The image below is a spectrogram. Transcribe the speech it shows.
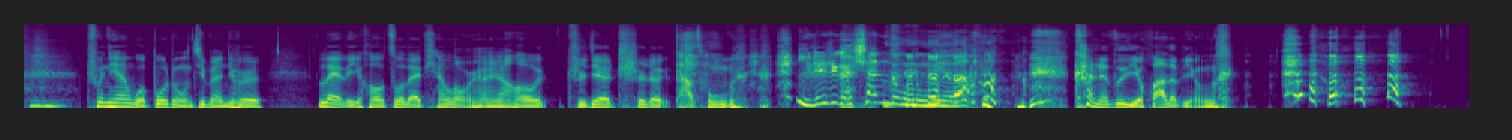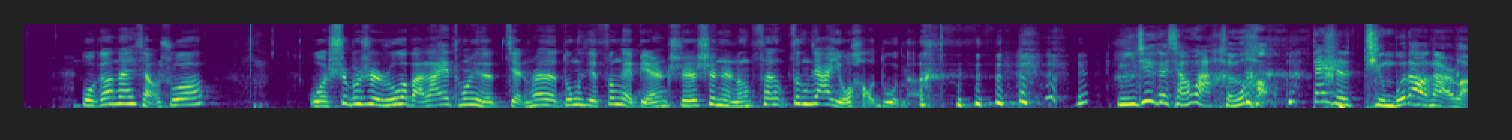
春天我播种基本上就是累了以后坐在田垄上，然后直接吃着大葱，你这是个山东农民啊！看着自己画的饼。我刚才想说，我是不是如果把垃圾桶里的捡出来的东西分给别人吃，甚至能增增加友好度呢？你这个想法很好，但是挺不到那儿了。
